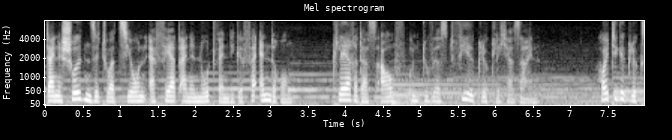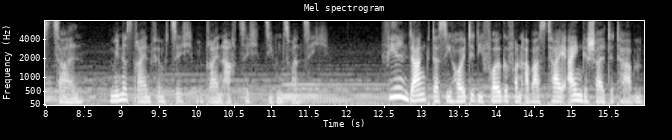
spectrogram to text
Deine Schuldensituation erfährt eine notwendige Veränderung. Kläre das auf und du wirst viel glücklicher sein. Heutige Glückszahlen: minus 53, 83, 27. Vielen Dank, dass Sie heute die Folge von Avastai eingeschaltet haben.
